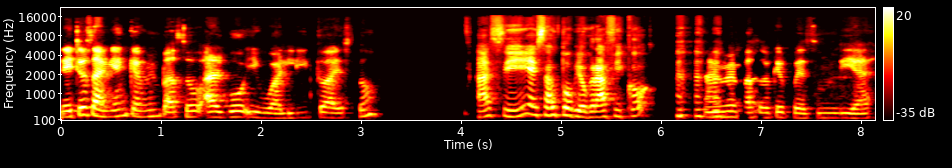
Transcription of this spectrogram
De hecho, ¿sabían que a mí me pasó algo igualito a esto? Ah, sí, es autobiográfico. A mí me pasó que pues un día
